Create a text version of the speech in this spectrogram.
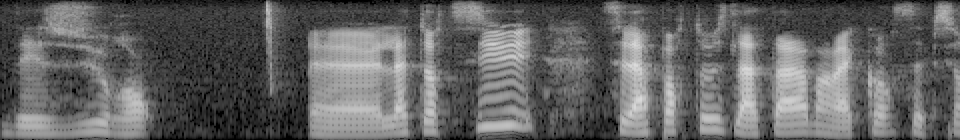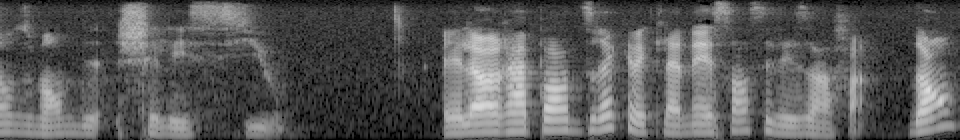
des Hurons. Euh, la tortue, c'est la porteuse de la Terre dans la conception du monde chez les Sioux. Elle a un rapport direct avec la naissance et les enfants. Donc,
